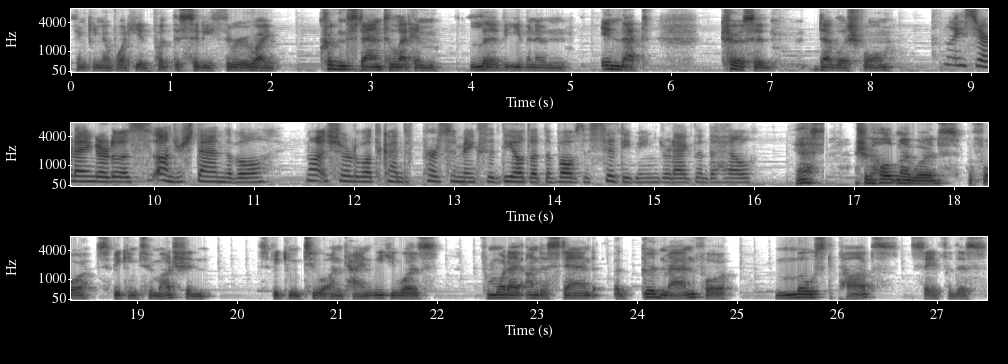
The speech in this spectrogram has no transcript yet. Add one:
thinking of what he had put the city through, I couldn't stand to let him live even in in that cursed devilish form. At least your anger was understandable. Not sure what kind of person makes a deal that involves the city being dragged into hell. Yes, I should hold my words before speaking too much and speaking too unkindly. He was, from what I understand, a good man for most parts, save for this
